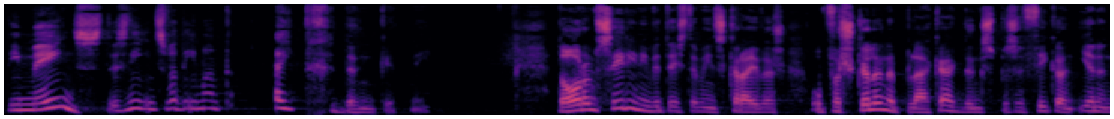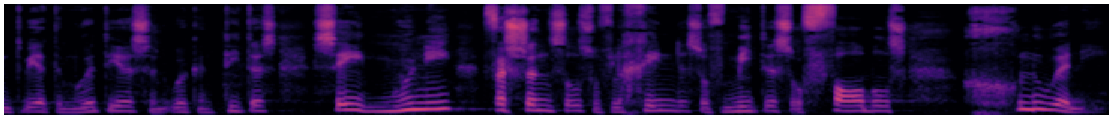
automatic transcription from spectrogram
die mens. Dis nie iets wat iemand uitgedink het nie. Daarom sê die Nuwe Testament skrywers op verskillende plekke, ek dink spesifiek aan 1 en 2 Timoteus en ook in Titus, sê moenie versinsels of legendes of mites of fabels glo nie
